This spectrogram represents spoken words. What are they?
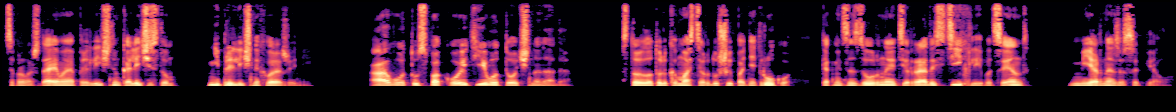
сопровождаемая приличным количеством неприличных выражений. А вот успокоить его точно надо. Стоило только мастеру души поднять руку, как нецензурные тирады стихли, и пациент мерно засыпел.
